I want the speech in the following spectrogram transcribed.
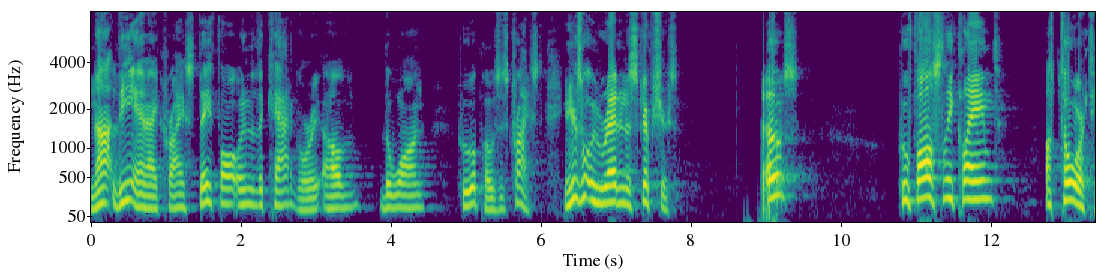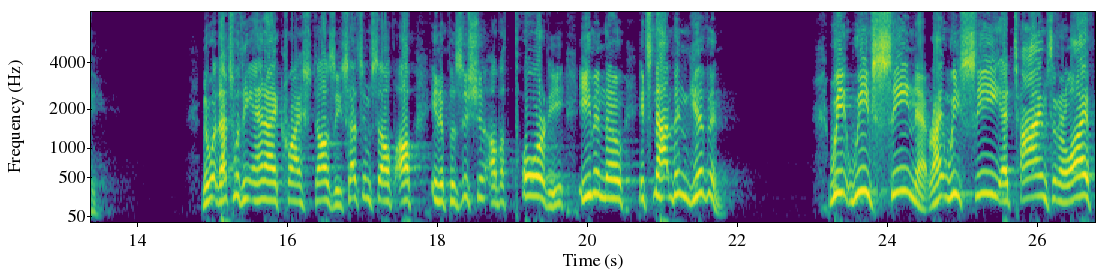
not the Antichrist, they fall into the category of the one who opposes Christ. And here's what we read in the scriptures those who falsely claimed authority. That's what the Antichrist does. He sets himself up in a position of authority, even though it's not been given. We, we've seen that, right? We see at times in our life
